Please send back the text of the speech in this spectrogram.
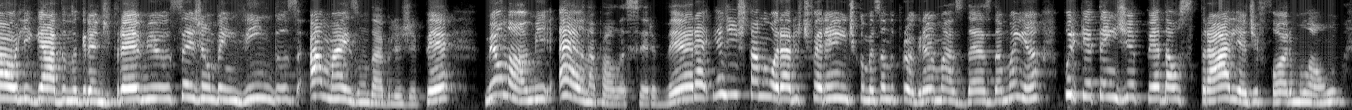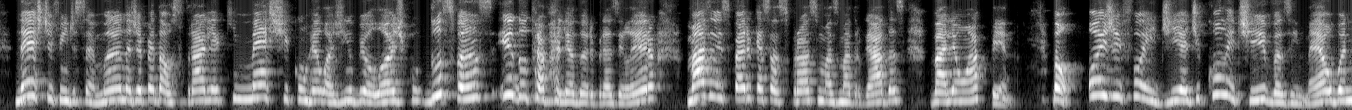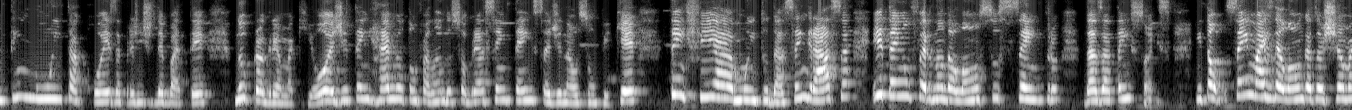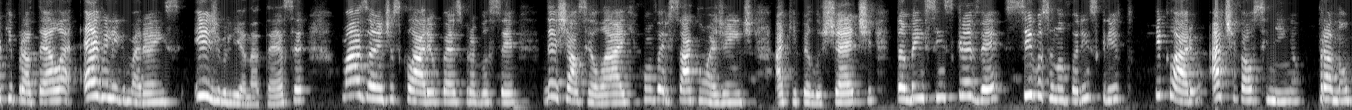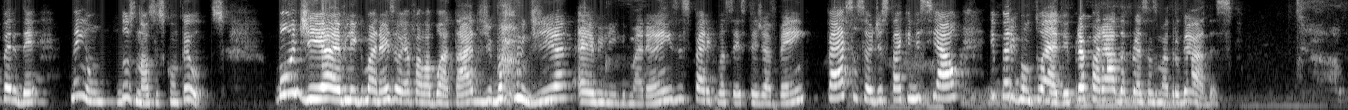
pessoal ligado no Grande Prêmio, sejam bem-vindos a mais um WGP. Meu nome é Ana Paula Cerveira e a gente está num horário diferente, começando o programa às 10 da manhã, porque tem GP da Austrália de Fórmula 1 neste fim de semana. GP da Austrália que mexe com o reloginho biológico dos fãs e do trabalhador brasileiro, mas eu espero que essas próximas madrugadas valham a pena. Bom, hoje foi dia de coletivas em Melbourne, tem muita coisa para a gente debater no programa aqui hoje. Tem Hamilton falando sobre a sentença de Nelson Piquet, tem FIA muito da sem graça e tem um Fernando Alonso centro das atenções. Então, sem mais delongas, eu chamo aqui para a tela Evelyn Guimarães e Juliana Tesser. Mas antes, claro, eu peço para você deixar o seu like, conversar com a gente aqui pelo chat, também se inscrever se você não for inscrito e, claro, ativar o sininho para não perder nenhum dos nossos conteúdos. Bom dia, Evelyn Guimarães. Eu ia falar boa tarde. Bom dia, Evelyn Guimarães. Espero que você esteja bem. Peço o seu destaque inicial e pergunto, Eve, preparada para essas madrugadas?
